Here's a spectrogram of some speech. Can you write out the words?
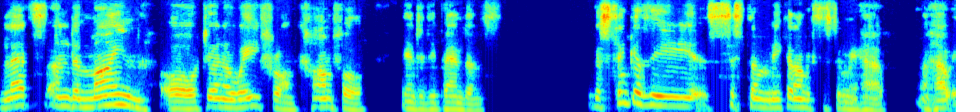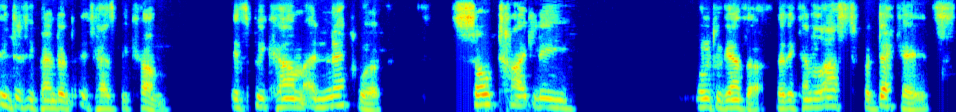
let's undermine or turn away from harmful interdependence. Because think of the system, economic system we have, and how interdependent it has become. It's become a network so tightly pulled together that it can last for decades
